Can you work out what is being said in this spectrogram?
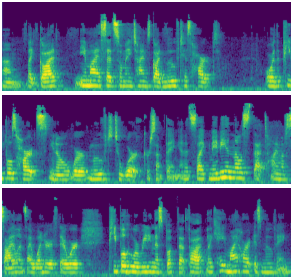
um, like God Nehemiah said so many times God moved his heart or the people's hearts you know were moved to work or something and it's like maybe in those that time of silence I wonder if there were people who were reading this book that thought like hey my heart is moving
